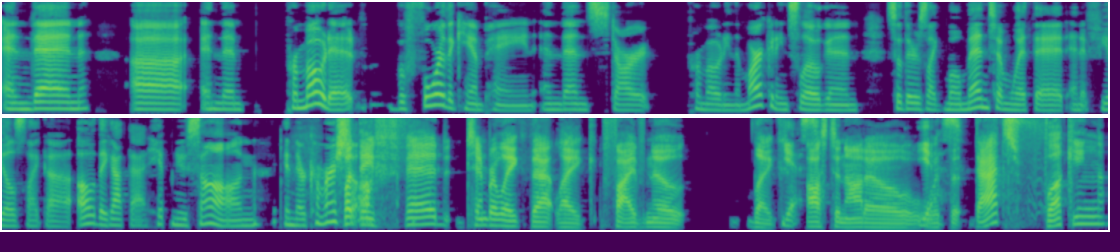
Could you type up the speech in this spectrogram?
and then uh and then promote it before the campaign and then start promoting the marketing slogan so there's like momentum with it and it feels like a oh they got that hip new song in their commercial But they fed Timberlake that like five note, like Yes. ostinato with Yes. the. That's fucking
